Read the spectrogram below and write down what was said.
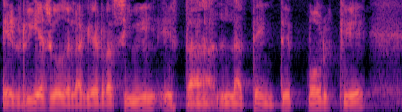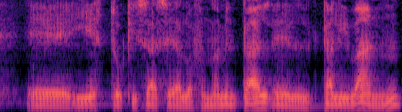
el riesgo de la guerra civil está latente porque eh, y esto quizás sea lo fundamental, el talibán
